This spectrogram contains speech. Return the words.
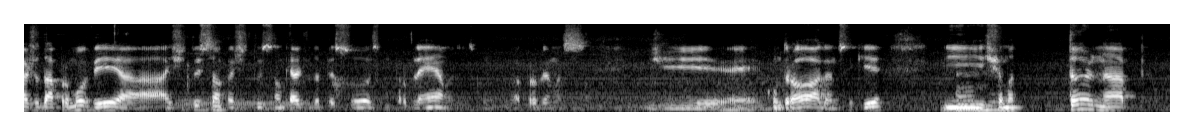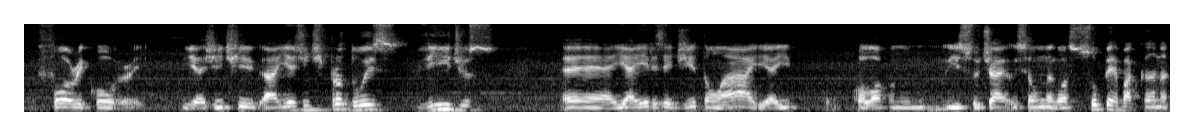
ajudar a promover a instituição, que é a instituição que ajuda pessoas com problemas, com problemas de, é, com droga, não sei o quê, e uhum. chama Turn Up for Recovery. E a gente, aí a gente produz vídeos, é, e aí eles editam lá, e aí colocam isso já isso é um negócio super bacana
